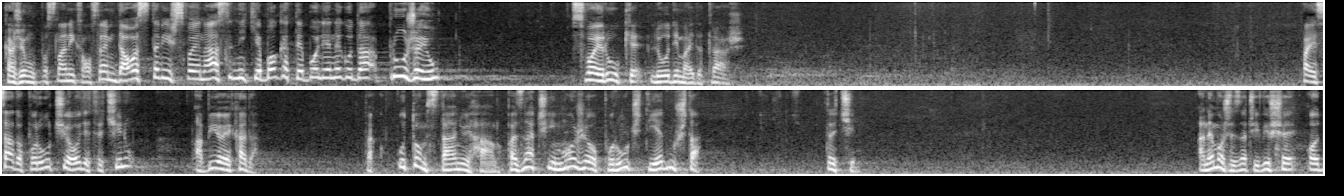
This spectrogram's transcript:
kaže mu poslanik sallam, da ostaviš svoje nasljednike bogate bolje nego da pružaju svoje ruke ljudima i da traže. Pa je sad oporučio ovdje trećinu, a bio je kada? Tako, u tom stanju i halu. Pa znači može oporučiti jednu šta? Trećinu. A ne može znači više od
